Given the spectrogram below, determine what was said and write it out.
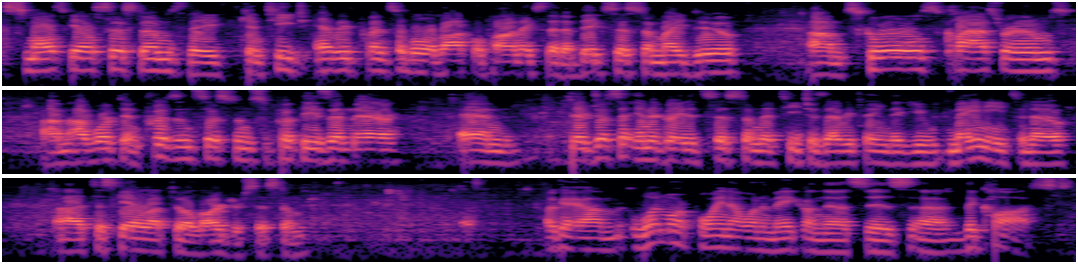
small scale systems. They can teach every principle of aquaponics that a big system might do. Um, schools, classrooms, um, I've worked in prison systems to put these in there. And they're just an integrated system that teaches everything that you may need to know uh, to scale up to a larger system. Okay, um, one more point I want to make on this is uh, the cost.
